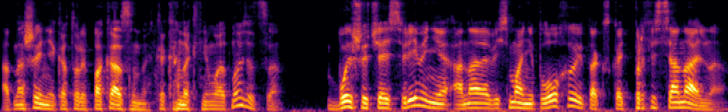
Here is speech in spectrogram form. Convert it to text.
Отношения, которые показаны, как она к нему относится, большую часть времени она весьма неплохо и, так сказать, профессионально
